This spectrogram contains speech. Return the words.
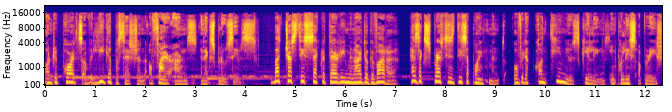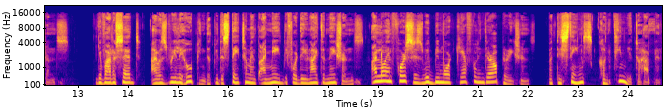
on reports of illegal possession of firearms and explosives. But Justice Secretary Menardo Guevarra has expressed his disappointment over the continuous killings in police operations. Guevarra said, I was really hoping that with the statement I made before the United Nations, our law enforcers would be more careful in their operations but these things continue to happen.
